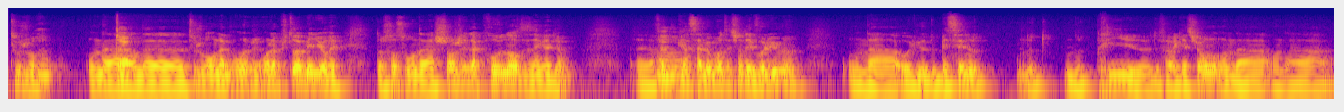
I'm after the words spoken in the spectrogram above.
Toujours. Mm. On a, on a toujours, on l'a, on, on l'a plutôt amélioré, dans le sens où on a changé la provenance des ingrédients. Euh, en fait, Mhm. grâce à l'augmentation des volumes, on a, au lieu de baisser notre notre, notre prix de fabrication, on a, on, a,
